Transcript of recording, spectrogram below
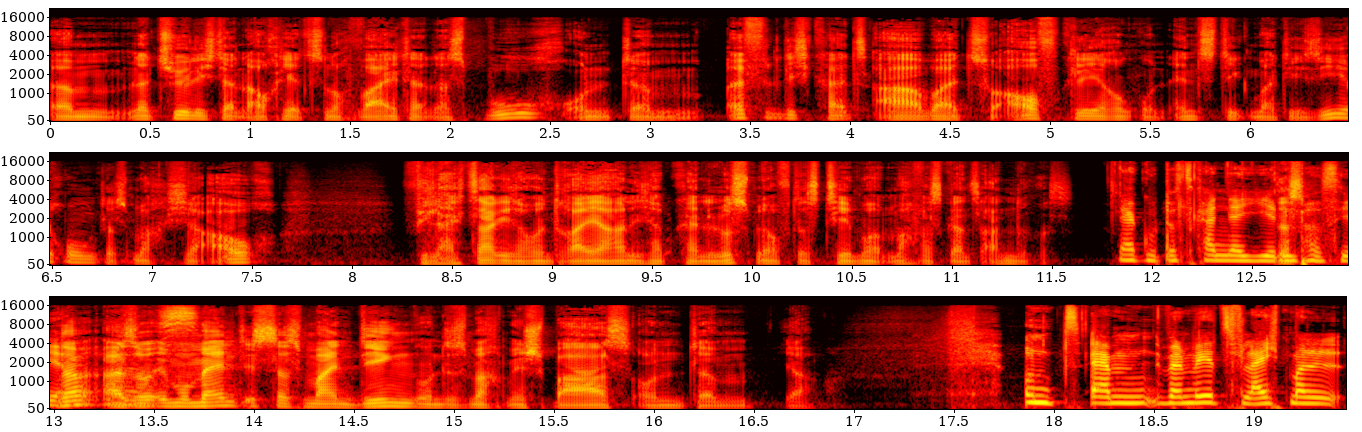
Ähm, natürlich dann auch jetzt noch weiter das Buch und ähm, Öffentlichkeitsarbeit zur Aufklärung und Entstigmatisierung. Das mache ich ja auch. Vielleicht sage ich auch in drei Jahren, ich habe keine Lust mehr auf das Thema und mache was ganz anderes. Ja gut, das kann ja jedem das, passieren. Ne, also im Moment ist das mein Ding und es macht mir Spaß und ähm, ja. Und ähm, wenn wir jetzt vielleicht mal,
